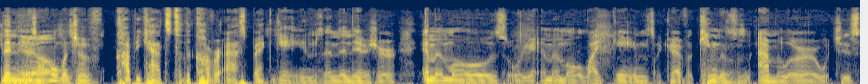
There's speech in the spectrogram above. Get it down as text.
then there's a whole bunch of copycats to the cover aspect games, and then there's your MMOs or your MMO-like games, like you have a Kingdoms of Amalur, which is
